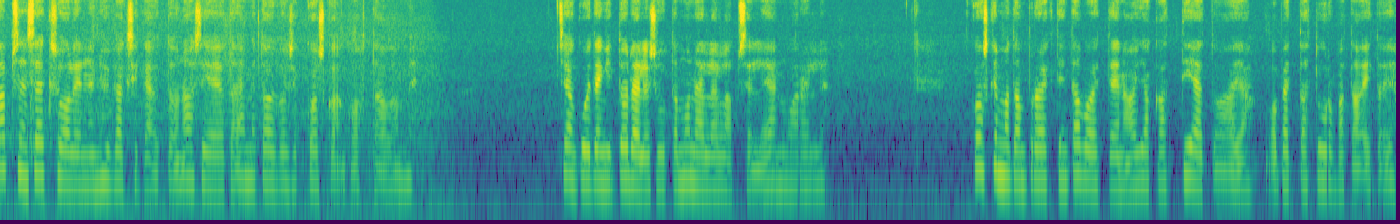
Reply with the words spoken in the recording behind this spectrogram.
Lapsen seksuaalinen hyväksikäyttö on asia, jota emme toivoisi koskaan kohtaavamme. Se on kuitenkin todellisuutta monelle lapselle ja nuorelle. Koskematon projektin tavoitteena on jakaa tietoa ja opettaa turvataitoja.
